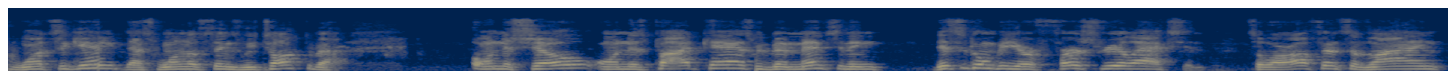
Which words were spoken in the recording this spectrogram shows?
Once again, that's one of those things we talked about on the show, on this podcast. We've been mentioning this is going to be your first real action so our offensive line,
